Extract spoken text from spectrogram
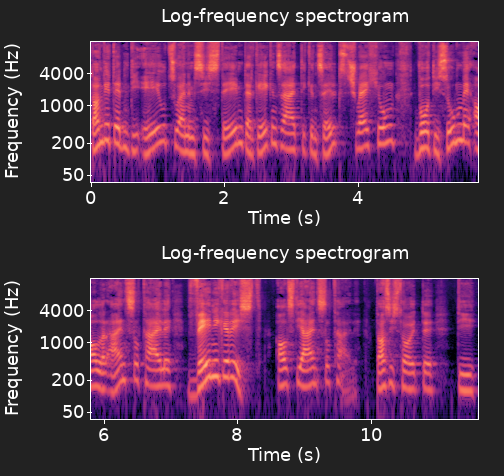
Dann wird eben die EU zu einem System der gegenseitigen Selbstschwächung, wo die Summe aller Einzelteile weniger ist als die Einzelteile. Das ist heute die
